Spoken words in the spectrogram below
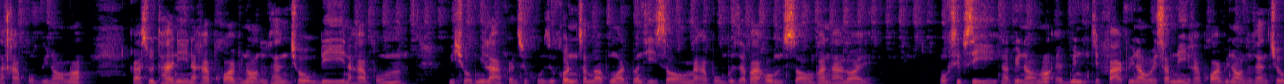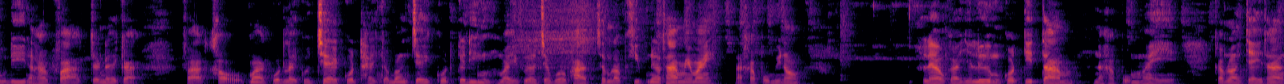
นะครับผมพี่น้องเนาะก็สุดท้ายนี้นะครับขอให้พี่น้องทุกท่านโชคดีนะครับ ผมมีโชคมีลาภกันสุขุสุขคนสำหรับงวดวันที่2นะครับผมพฤษภาคม2564นะพี่น้องเนาะแอดมินจะฝากพี่น้องไว้ซ้ำนี้ครับขอให้พี่น้องทุกท่านโชคดีนะครับ ฝากจังไดกะฝากเขามากกดไลค์กดแชร์กดไถกำลังใจกดกระดิ่งไว้เพื่อจะบ่พลาดสำหรับคลิปแนวทางใหม่ๆนะครับ ผมพี่น้องแล้วก็อย่าลืมกดติดตามนะครับ ผมให้กำลังใจทาง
